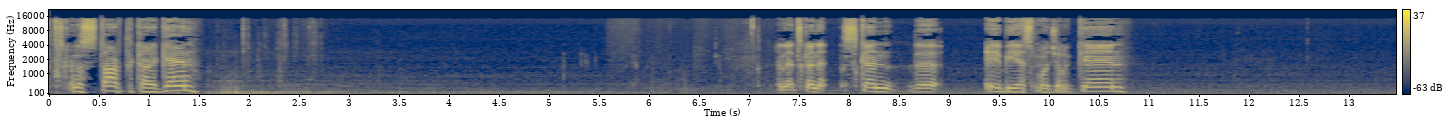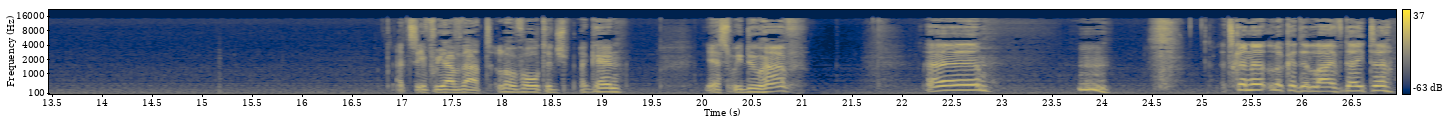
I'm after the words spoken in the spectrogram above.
It's gonna start the car again and let's gonna scan the ABS module again. Let's see if we have that low voltage again. Yes we do have. Um, hmm. Let's gonna look at the live data.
